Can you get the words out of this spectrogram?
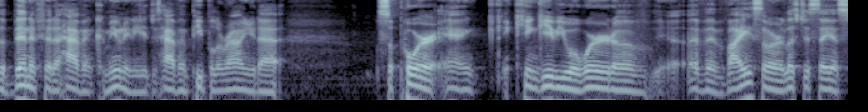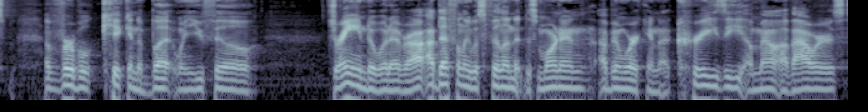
the benefit of having community, just having people around you that support and can give you a word of of advice, or let's just say a, a verbal kick in the butt when you feel drained or whatever. I, I, definitely was feeling it this morning. I've been working a crazy amount of hours.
